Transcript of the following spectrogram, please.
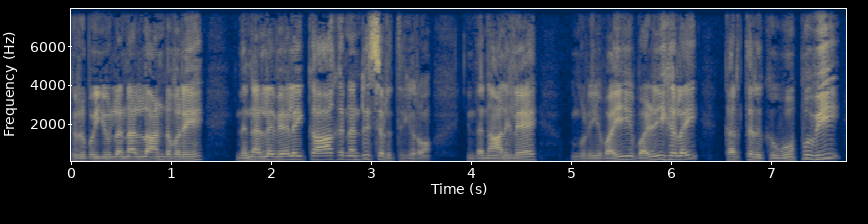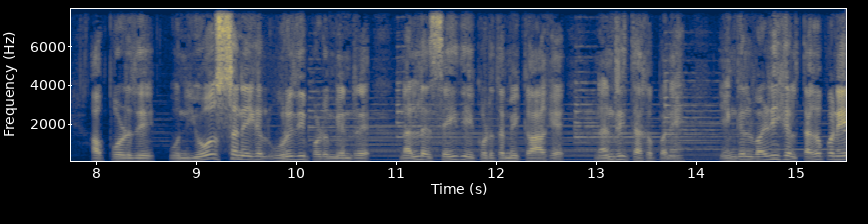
கிருபையுள்ள நல்ல ஆண்டவரே இந்த நல்ல வேலைக்காக நன்றி செலுத்துகிறோம். இந்த நாளிலே உங்களுடைய வை வழிகளை கர்த்தருக்கு ஒப்புவி அப்பொழுது உன் யோசனைகள் உறுதிப்படும் என்ற நல்ல செய்தியை கொடுத்தமைக்காக நன்றி தகப்பனே. எங்கள் வழிகள் தகப்பனே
